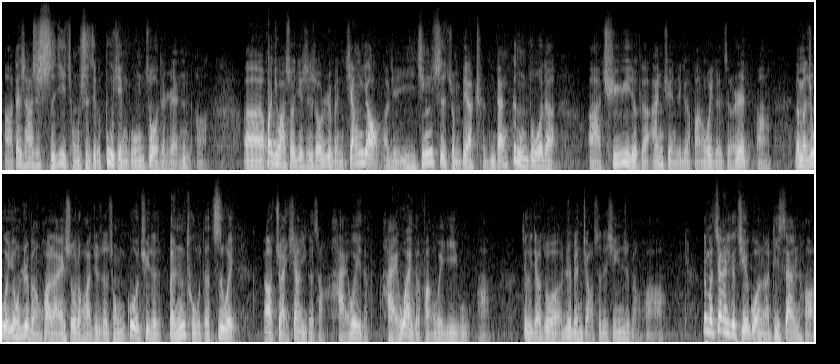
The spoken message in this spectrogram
啊，但是他是实际从事这个部件工作的人啊，呃，换句话说就是说日本将要而且已经是准备要承担更多的啊区域这个安全这个防卫的责任啊。那么如果用日本话来说的话，就是从过去的本土的自卫啊，转向一个啥海外的。海外的防卫义务啊，这个叫做日本角色的新日本化啊。那么这样一个结果呢，第三哈，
